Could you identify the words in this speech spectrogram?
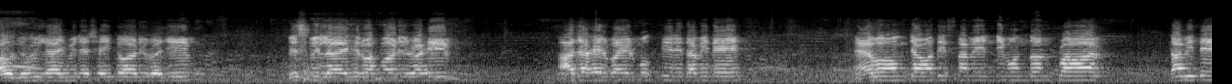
আউযু বিল্লাহি মিনাশ শাইতানির রাজিম। বিসমিল্লাহির রহমানির রহিম। আজাহের ভাইয়ের মুক্তির দাবিতে এবং জামাত ইসলামের নিবন্ধন পাওয়ার দাবিতে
